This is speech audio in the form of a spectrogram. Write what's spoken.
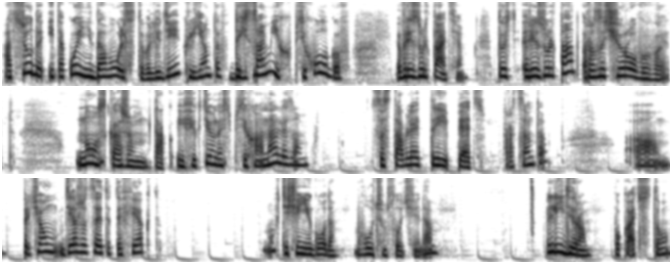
Отсюда и такое недовольство людей, клиентов, да и самих психологов в результате. То есть результат разочаровывает. Но, скажем так, эффективность психоанализа составляет 3-5%. А, Причем держится этот эффект ну, в течение года, в лучшем случае. Да? Лидером по качеству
